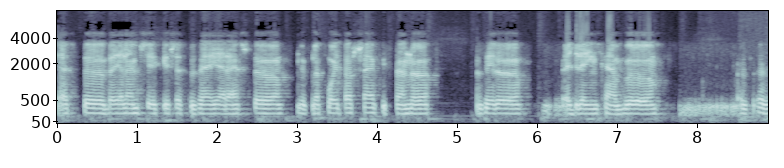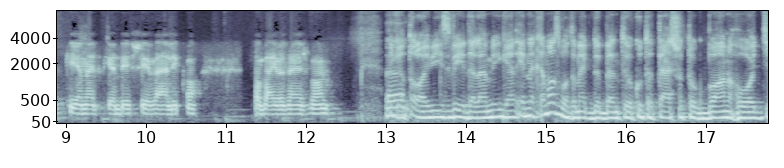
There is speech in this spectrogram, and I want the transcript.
ezt bejelentsék, és ezt az eljárást ők lefolytassák, hiszen azért egyre inkább ez, ez kiemelt kérdésé válik a szabályozásban. Igen, talajvízvédelem, igen. Én nekem az volt a megdöbbentő kutatásatokban, hogy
